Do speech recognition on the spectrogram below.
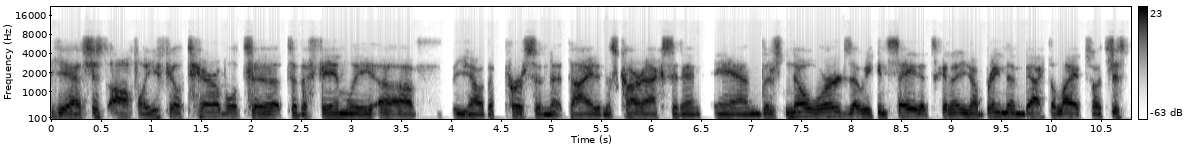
Yeah, it's just awful. You feel terrible to to the family of you know the person that died in this car accident, and there's no words that we can say that's gonna you know bring them back to life. So it's just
